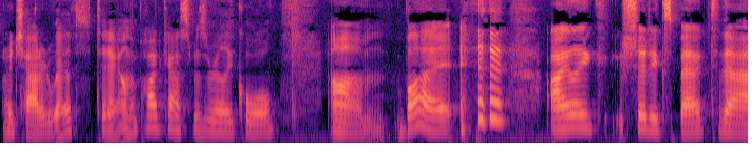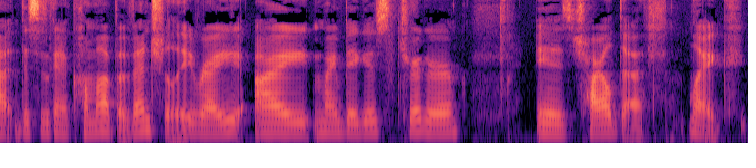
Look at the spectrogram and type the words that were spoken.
I chatted with today on the podcast was really cool. Um but I like should expect that this is going to come up eventually, right? I my biggest trigger is child death. Like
